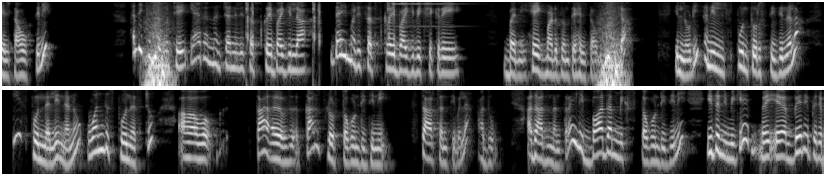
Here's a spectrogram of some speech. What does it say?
ಹೇಳ್ತಾ ಹೋಗ್ತೀನಿ. ಅದಕ್ಕಿಂತ ಮುಂಚೆ ಯಾರನ್ನ ನನ್ನ ಚಾನೆಲ್ ಸಬ್ಸ್ಕ್ರೈಬ್ ಆಗಿಲ್ಲ, ದಯಮಾಡಿ ಸಬ್ಸ್ಕ್ರೈಬ್ ಆಗಿ ವೀಕ್ಷಕರೇ. ಬನ್ನಿ, ಹೇಗೆ ಮಾಡೋದು ಅಂತ ಹೇಳ್ತಾ ಹೋಗ್ತೀನಿ. ಈಗ ಇಲ್ಲಿ ನೋಡಿ, ನಾನು ಇಲ್ಲಿ ಸ್ಪೂನ್ ತೋರಿಸ್ತಿದ್ದೀನಲ್ಲ, ಈ ಸ್ಪೂನ್ನಲ್ಲಿ ನಾನು ಒಂದು ಸ್ಪೂನಷ್ಟು ಕಾರ್ನ್ಫ್ಲೋರ್ ತೊಗೊಂಡಿದ್ದೀನಿ. ಸ್ಟಾರ್ಚ್ ಅಂತೀವಲ್ಲ ಅದು. ಅದಾದ ನಂತರ ಇಲ್ಲಿ ಬಾದಾಮ್ ಮಿಕ್ಸ್ ತಗೊಂಡಿದ್ದೀನಿ. ಇದು ನಿಮಗೆ ಬೇರೆ ಬೇರೆ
